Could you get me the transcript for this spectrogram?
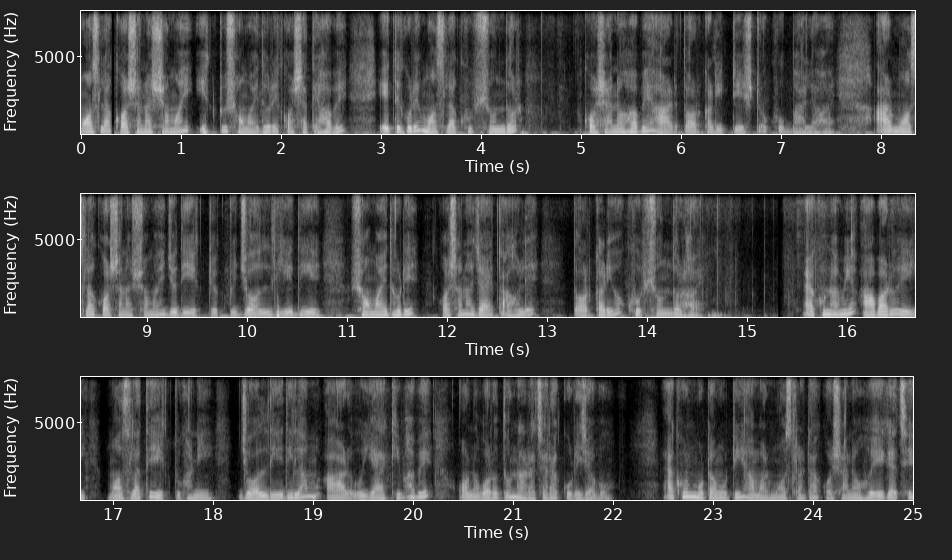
মশলা কষানোর সময় একটু সময় ধরে কষাতে হবে, এতে করে মশলা খুব সুন্দর কষানো হবে আর তরকারির টেস্টও খুব ভালো হয়। আর মশলা কষানোর সময় যদি একটু একটু জল দিয়ে দিয়ে সময় ধরে কষানো যায়, তাহলে তরকারিও খুব সুন্দর হয়। এখন আমি আবারও এই মশলাতে একটুখানি জল দিয়ে দিলাম আর ওই একইভাবে অনবরত নাড়াচাড়া করে যাব। এখন মোটামুটি আমার মশলাটা কষানো হয়ে গেছে।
